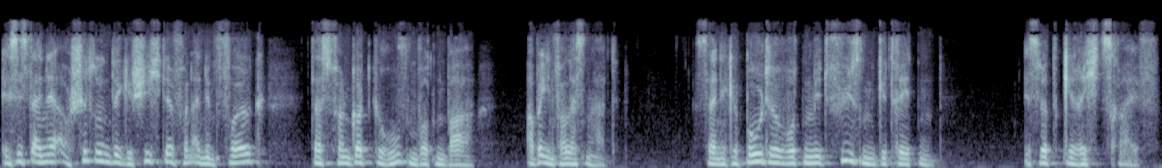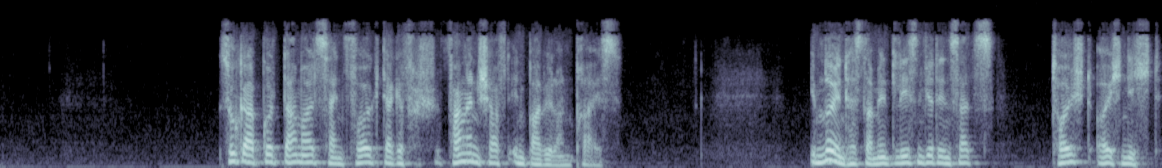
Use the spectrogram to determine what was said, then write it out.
Es ist eine erschütternde Geschichte von einem Volk, das von Gott gerufen worden war, aber ihn verlassen hat. Seine Gebote wurden mit Füßen getreten, es wird gerichtsreif. So gab Gott damals sein Volk der Gefangenschaft in Babylon preis. Im Neuen Testament lesen wir den Satz, Täuscht euch nicht,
